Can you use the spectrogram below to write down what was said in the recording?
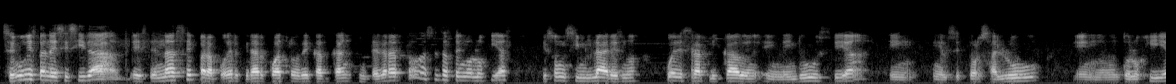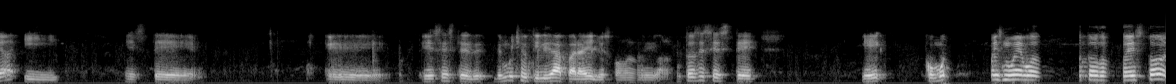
según esta necesidad, este, nace para poder crear 4D CAD integrar todas estas tecnologías que son similares, ¿no? Puede ser aplicado en, la industria, en, el sector salud, en odontología y este eh, es este de, mucha utilidad para ellos, como digo. Entonces, este eh, como es nuevo todo esto,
